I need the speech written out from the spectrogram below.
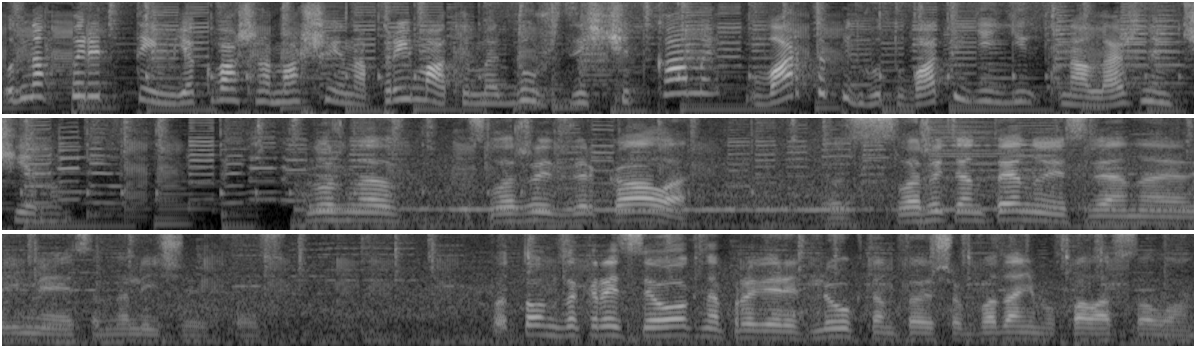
Однак перед тим, як ваша машина прийматиме душ зі щітками, варто підготувати її належним чином. Нужно сложить зеркало, сложить антенну, если она имеется в наличии. То есть. Потом окна, проверить люк, чтобы вода не попала в салон.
